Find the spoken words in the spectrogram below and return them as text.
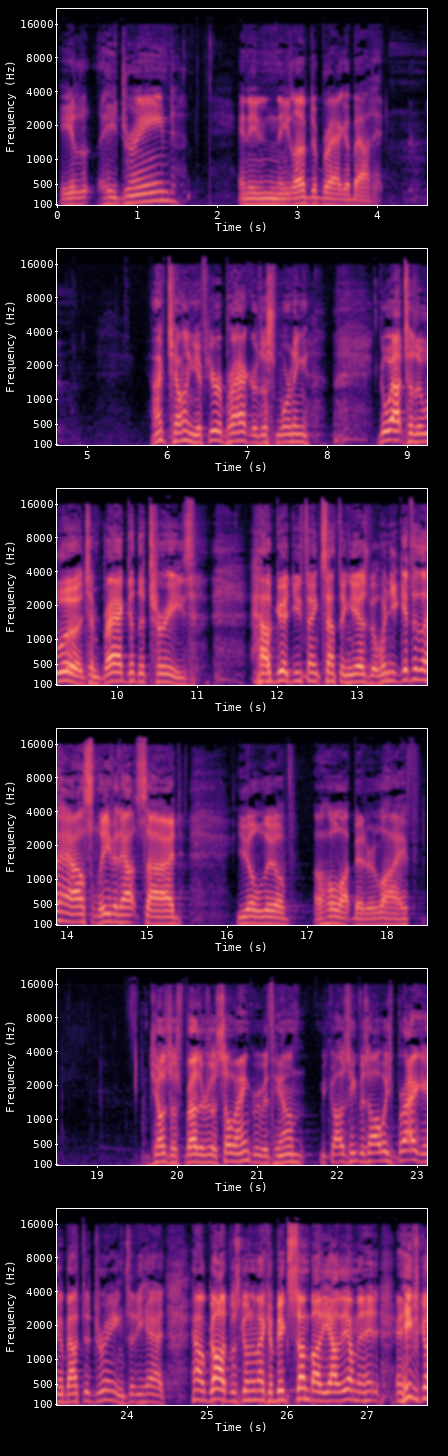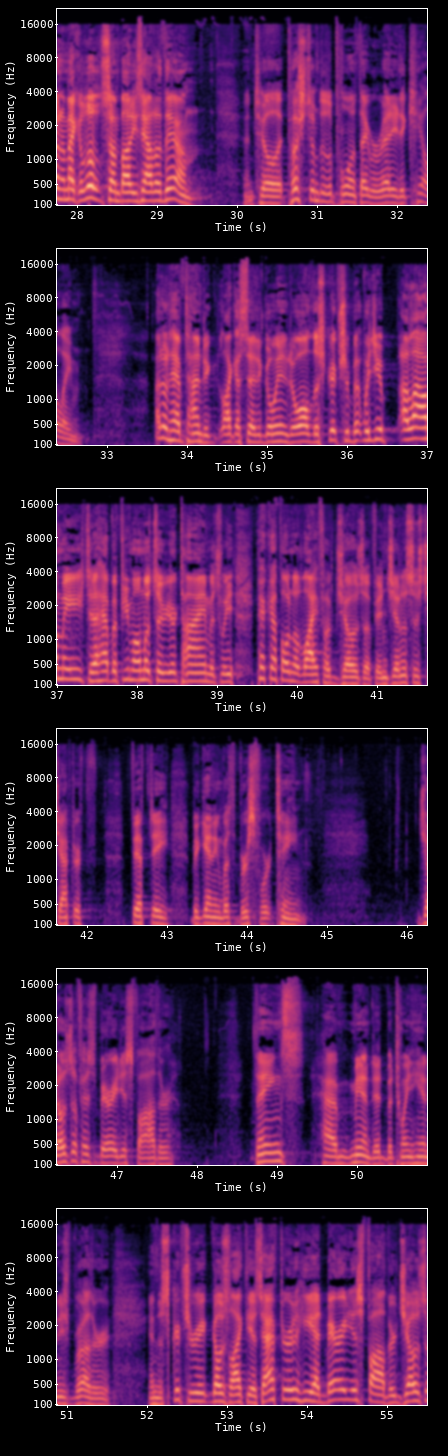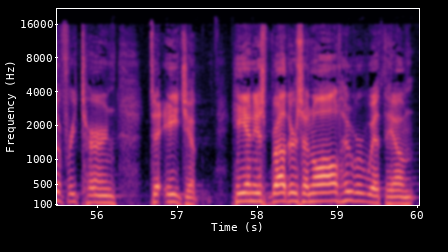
He, he dreamed and he, he loved to brag about it. I'm telling you, if you're a bragger this morning, go out to the woods and brag to the trees how good you think something is. But when you get to the house, leave it outside. You'll live a whole lot better life. Joseph's brothers were so angry with him because he was always bragging about the dreams that he had, how God was going to make a big somebody out of them, and, he was going to make a little somebodies out of them until it pushed them to the point they were ready to kill him. I don't have time to, like I said, to go into all the scripture, but would you allow me to have a few moments of your time as we pick up on the life of Joseph in Genesis chapter 50, beginning with verse 14. Joseph has buried his father. Things have mended between he and his brother. And the scripture goes like this After he had buried his father, Joseph returned to Egypt he and his brothers and all who were with him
